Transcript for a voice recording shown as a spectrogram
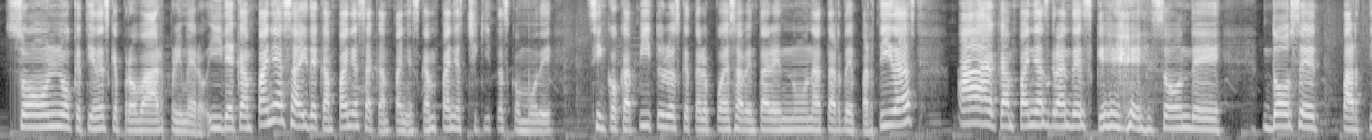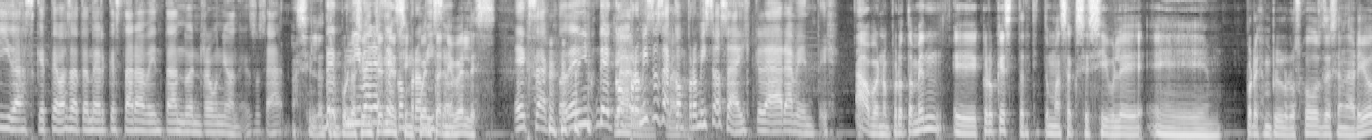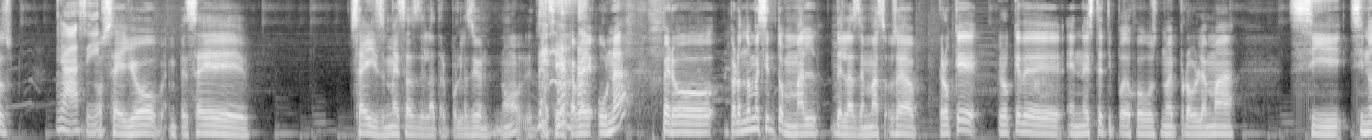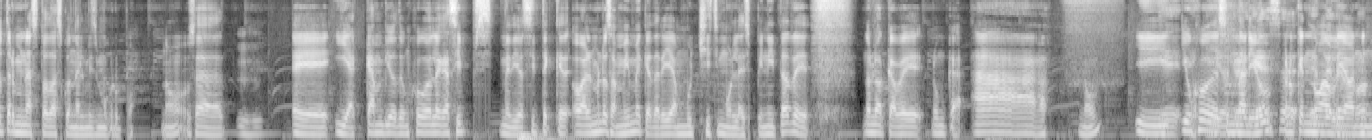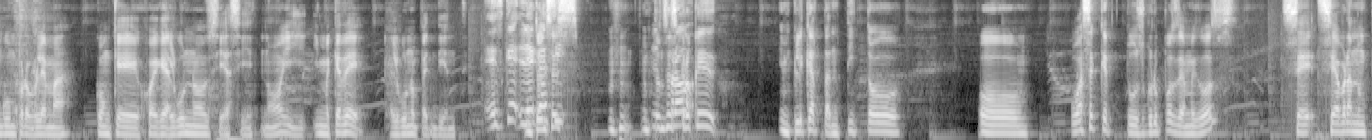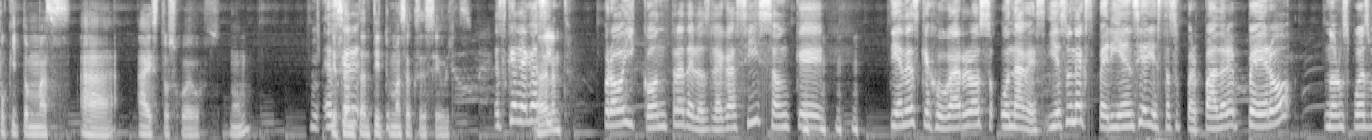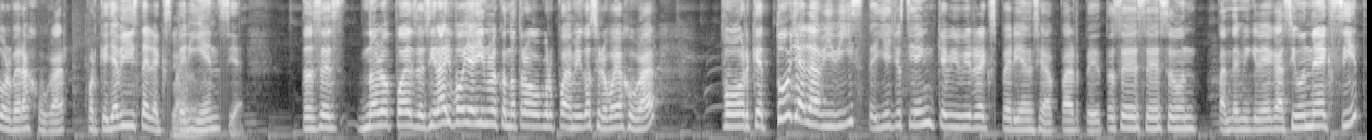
son lo que tienes que probar primero. Y de campañas hay de campañas a campañas. Campañas chiquitas como de cinco capítulos que te lo puedes aventar en una tarde de partidas. A campañas grandes que son de 12 partidas que te vas a tener que estar aventando en reuniones. O sea, Así la tripulación tiene 50 niveles. Exacto, de, compromisos a compromisos hay, claramente. Ah, bueno, pero también eh, creo que es tantito más accesible, eh, por ejemplo, los juegos de escenarios. Ah, sí. No sé, yo empecé seis mesas de la tripulación, ¿no? Así acabé una, pero, pero no me siento mal de las demás. O sea, creo que, creo que de, en este tipo de juegos no hay problema si, si no terminas todas con el mismo grupo, ¿no? O sea, eh, y a cambio de un juego de Legacy, pues, medio así te o al menos a mí me quedaría muchísimo la espinita de no lo acabé nunca. Ah, ¿no? Y, un juego de escenario, creo que, no habría ningún problema con que juegue algunos y así, ¿no? Y, me quede alguno pendiente. Es que Legacy. Entonces, entonces creo que implica tantito o, o hace que tus grupos de amigos se, se abran un poquito más a, a estos juegos, ¿no? que sean tantito más accesibles. Es que Legacy pro y contra de los Legacy son que tienes que jugarlos una vez y es una experiencia y está súper padre, pero no los puedes volver a jugar porque ya viviste la experiencia. Entonces, no lo puedes decir, ay, voy a irme con otro grupo de amigos y lo voy a jugar, porque tú ya la viviste y ellos tienen que vivir la experiencia aparte. Entonces, es un Pandemic Legacy, un exit.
